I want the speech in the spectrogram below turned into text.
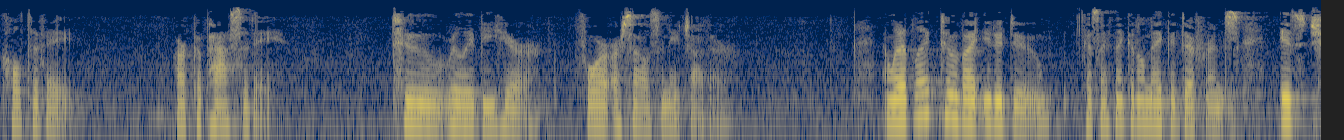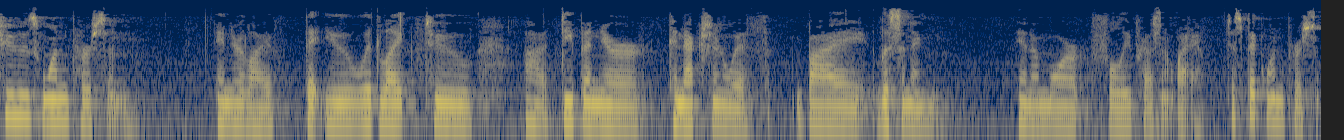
cultivate our capacity to really be here for ourselves and each other? And what I'd like to invite you to do, because I think it'll make a difference, is choose one person in your life that you would like to uh, deepen your connection with by listening in a more fully present way. Just pick one person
